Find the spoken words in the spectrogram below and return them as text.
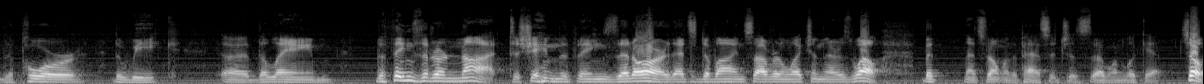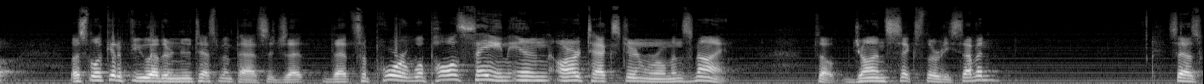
the poor, the weak, uh, the lame, the things that are not to shame the things that are. That's divine sovereign election there as well. But that's not one of the passages that I want to look at. So, let's look at a few other New Testament passages that, that support what Paul's saying in our text in Romans 9. So, John 6 37 says,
